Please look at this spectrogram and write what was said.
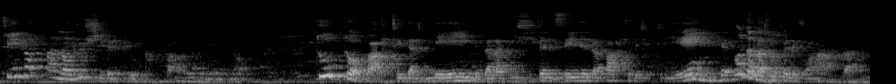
fino a non riuscire più a farne a meno. Tutto parte dal mail, dalla visita in sede da parte del cliente o dalla sua telefonata.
